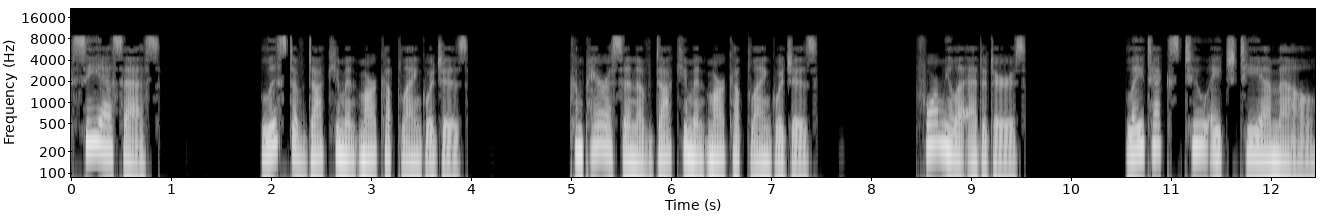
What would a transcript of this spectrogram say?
CSS List of document markup languages Comparison of document markup languages Formula editors LaTeX 2 HTML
